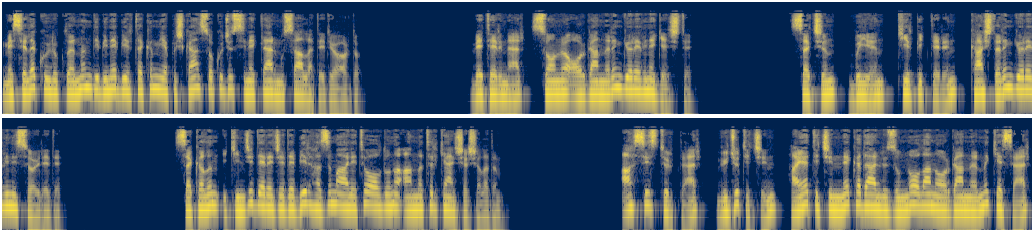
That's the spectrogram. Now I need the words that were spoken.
mesela kuyruklarının dibine bir takım yapışkan sokucu sinekler musallat ediyordu. Veteriner, sonra organların görevine geçti. Saçın, bıyığın, kirpiklerin, kaşların görevini söyledi. Sakalın ikinci derecede bir hazım aleti olduğunu anlatırken şaşaladım. Ah siz Türkler, vücut için, hayat için ne kadar lüzumlu olan organlarını keser,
